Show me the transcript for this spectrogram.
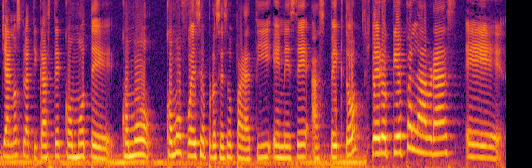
Ya nos platicaste cómo te, cómo, cómo fue ese proceso para ti en ese aspecto, pero qué palabras eh,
